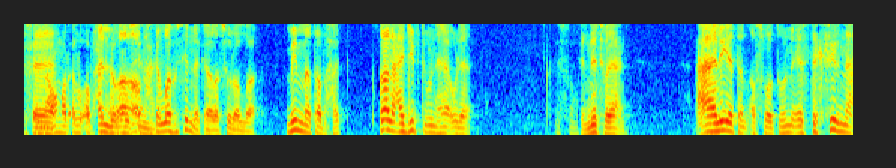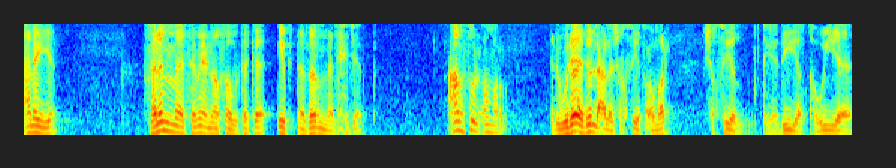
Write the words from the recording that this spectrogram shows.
سيدنا عمر قال له أضحك قال له الله آه سنك. أضحك الله سنك يا رسول الله. مما تضحك؟ قال عجبت من هؤلاء. النسوة يعني. عالية أصواتهن يستكثرن علي. فلما سمعنا صوتك ابتدرنا الحجاب. على طول عمر وده يدل على شخصية عمر. الشخصية القيادية القوية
